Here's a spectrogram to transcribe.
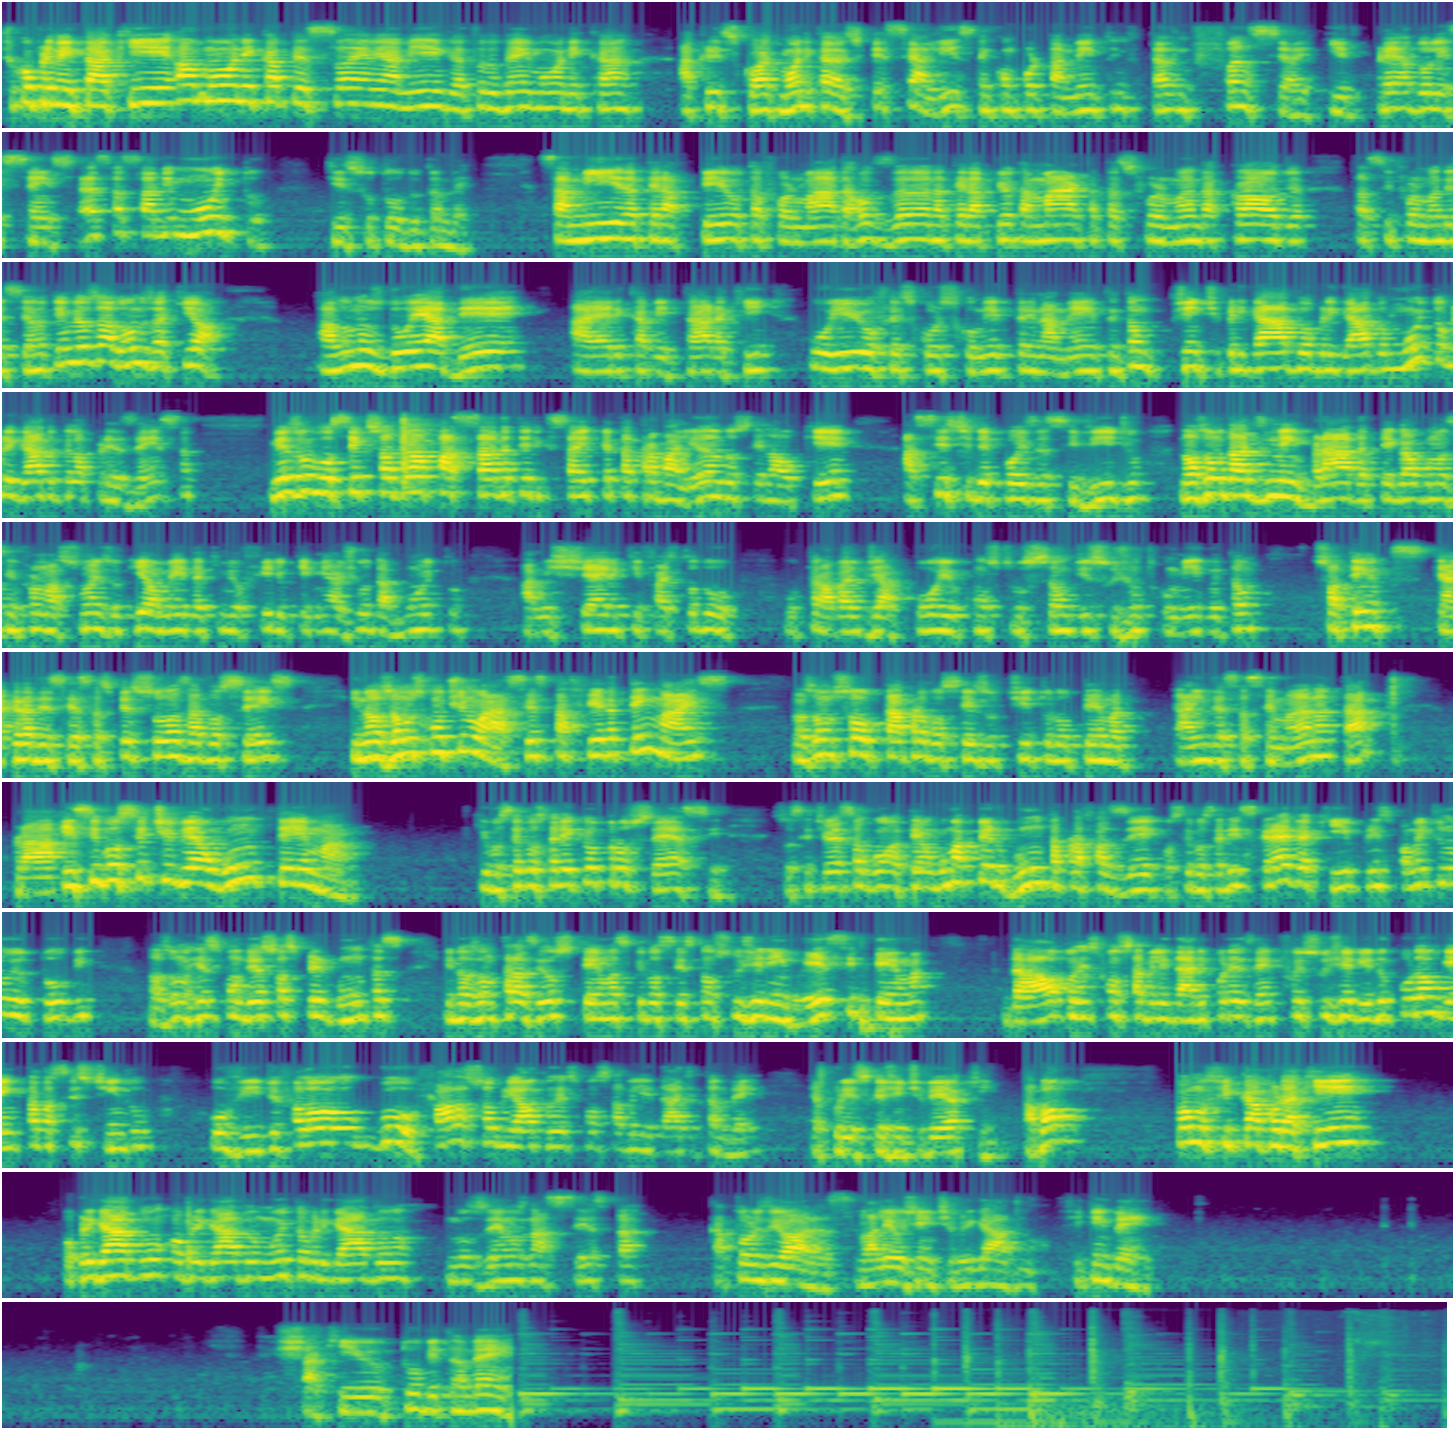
Deixa eu cumprimentar aqui a Mônica Peçanha, minha amiga. Tudo bem, Mônica? A Cris Scott. Mônica é especialista em comportamento da infância e pré-adolescência. Essa sabe muito disso tudo também. Samira, terapeuta formada. Rosana, terapeuta. Marta está se formando. A Cláudia está se formando esse ano. Tem meus alunos aqui, ó. Alunos do EAD, a Érica Bitar aqui. O Will fez curso comigo, treinamento. Então, gente, obrigado, obrigado, muito obrigado pela presença. Mesmo você que só deu uma passada, teve que sair porque está trabalhando, ou sei lá o quê, assiste depois esse vídeo. Nós vamos dar uma desmembrada, pegar algumas informações. O Gui Almeida, aqui, meu filho, que me ajuda muito. A Michelle, que faz todo o trabalho de apoio, construção disso junto comigo. Então, só tenho que agradecer essas pessoas, a vocês. E nós vamos continuar. Sexta-feira tem mais nós vamos soltar para vocês o título, o tema ainda essa semana, tá? Pra... E se você tiver algum tema que você gostaria que eu trouxesse, se você tivesse algum, tem alguma pergunta para fazer, que você gostaria, escreve aqui, principalmente no YouTube. Nós vamos responder suas perguntas e nós vamos trazer os temas que vocês estão sugerindo. Esse tema da autorresponsabilidade, por exemplo, foi sugerido por alguém que estava assistindo o vídeo e falou: Gu, fala sobre autorresponsabilidade também. É por isso que a gente veio aqui, tá bom? Vamos ficar por aqui. Obrigado, obrigado, muito obrigado. Nos vemos na sexta, 14 horas. Valeu, gente. Obrigado. Fiquem bem. Fechar aqui o YouTube também.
